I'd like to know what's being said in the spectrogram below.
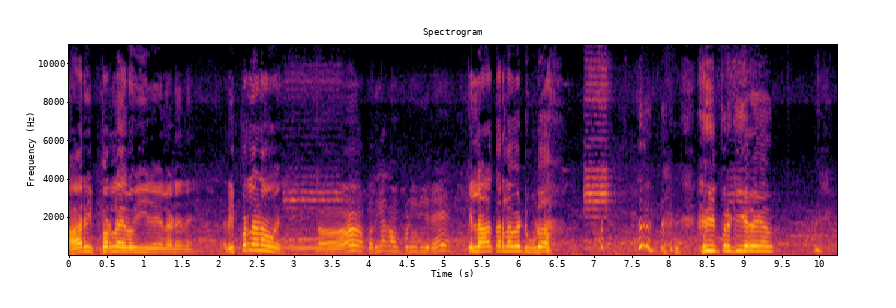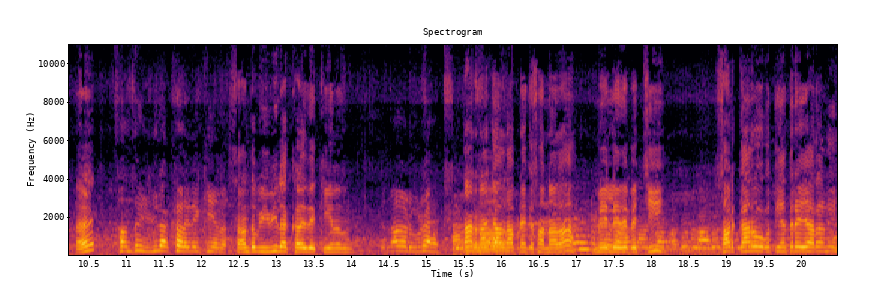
ਆ ਰੀਪਰ ਲੈ ਲਓ ਜੀ ਜੇ ਲੈਣੇ ਨੇ। ਰੀਪਰ ਲੈਣਾ ਹੋਵੇ ਨਾ ਵਧੀਆ ਕੰਪਨੀ ਦੀ ਰੇ ਕਿੱਲਾ ਤਰ ਲਵੇ ਡੂੜਾ। ਰੀਪਰ ਕੀ ਕਰੇਗਾ ਹੈ? ਸੰਦ 20 ਲੱਖ ਵਾਲੇ ਦੇਖੀ ਜਾਂਦਾ। ਸੰਦ 20 20 ਲੱਖ ਵਾਲੇ ਦੇਖੀ ਇਹਨਾਂ ਤੂੰ। ਧਰਨਾ ਚੱਲਦਾ ਆਪਣੇ ਕਿਸਾਨਾਂ ਦਾ ਮੇਲੇ ਦੇ ਵਿੱਚ ਹੀ। ਸੜਕਾਂ ਰੋਕਤੀਆਂ ਤੇਰੇ ਯਾਰਾਂ ਨੇ।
